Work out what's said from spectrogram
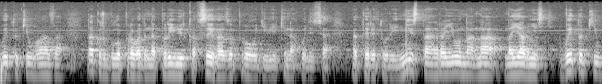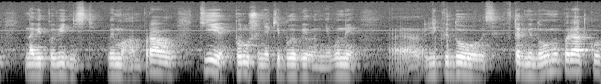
витоків газу. Також була проведена перевірка всіх газопроводів, які знаходяться на території міста, району, на наявність витоків, на відповідність вимогам правил. Ті порушення, які були виявлені, вони е, ліквідовувались в терміновому порядку.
